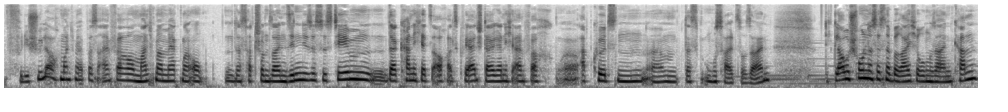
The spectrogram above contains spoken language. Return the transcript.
Für die Schüler auch manchmal etwas einfacher. Und manchmal merkt man, oh, das hat schon seinen Sinn, dieses System. Da kann ich jetzt auch als Quereinsteiger nicht einfach äh, abkürzen. Ähm, das muss halt so sein. Ich glaube schon, dass es eine Bereicherung sein kann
